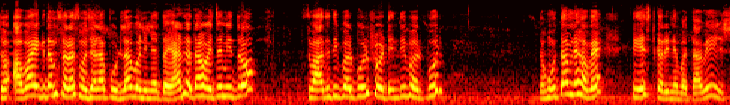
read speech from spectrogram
તો આવા એકદમ સરસ મજાના પુડલા બનીને તૈયાર થતા હોય છે મિત્રો. સ્વાદથી ભરપૂર, પ્રોટીનથી ભરપૂર. તો હું તમને હવે ટેસ્ટ કરીને બતાવીશ.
